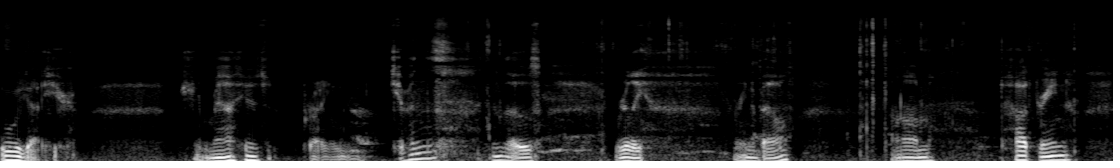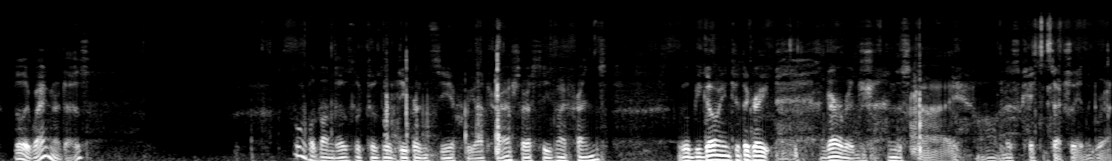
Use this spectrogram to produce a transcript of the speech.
Who we got here? Jim Matthews, Brian Givens. Those really ring a bell. Um, Todd Green, Billy Wagner does. We'll hold on to those, look those a little deeper and see if we got trash. The rest of these, my friends, will be going to the great garbage in the sky. Well, in this case, it's actually in the ground.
